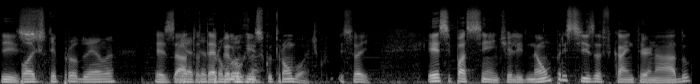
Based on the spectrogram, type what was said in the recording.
Isso. pode ter problema. Exato, até até, pelo risco trombótico. Isso aí. Esse paciente, ele não precisa ficar internado,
